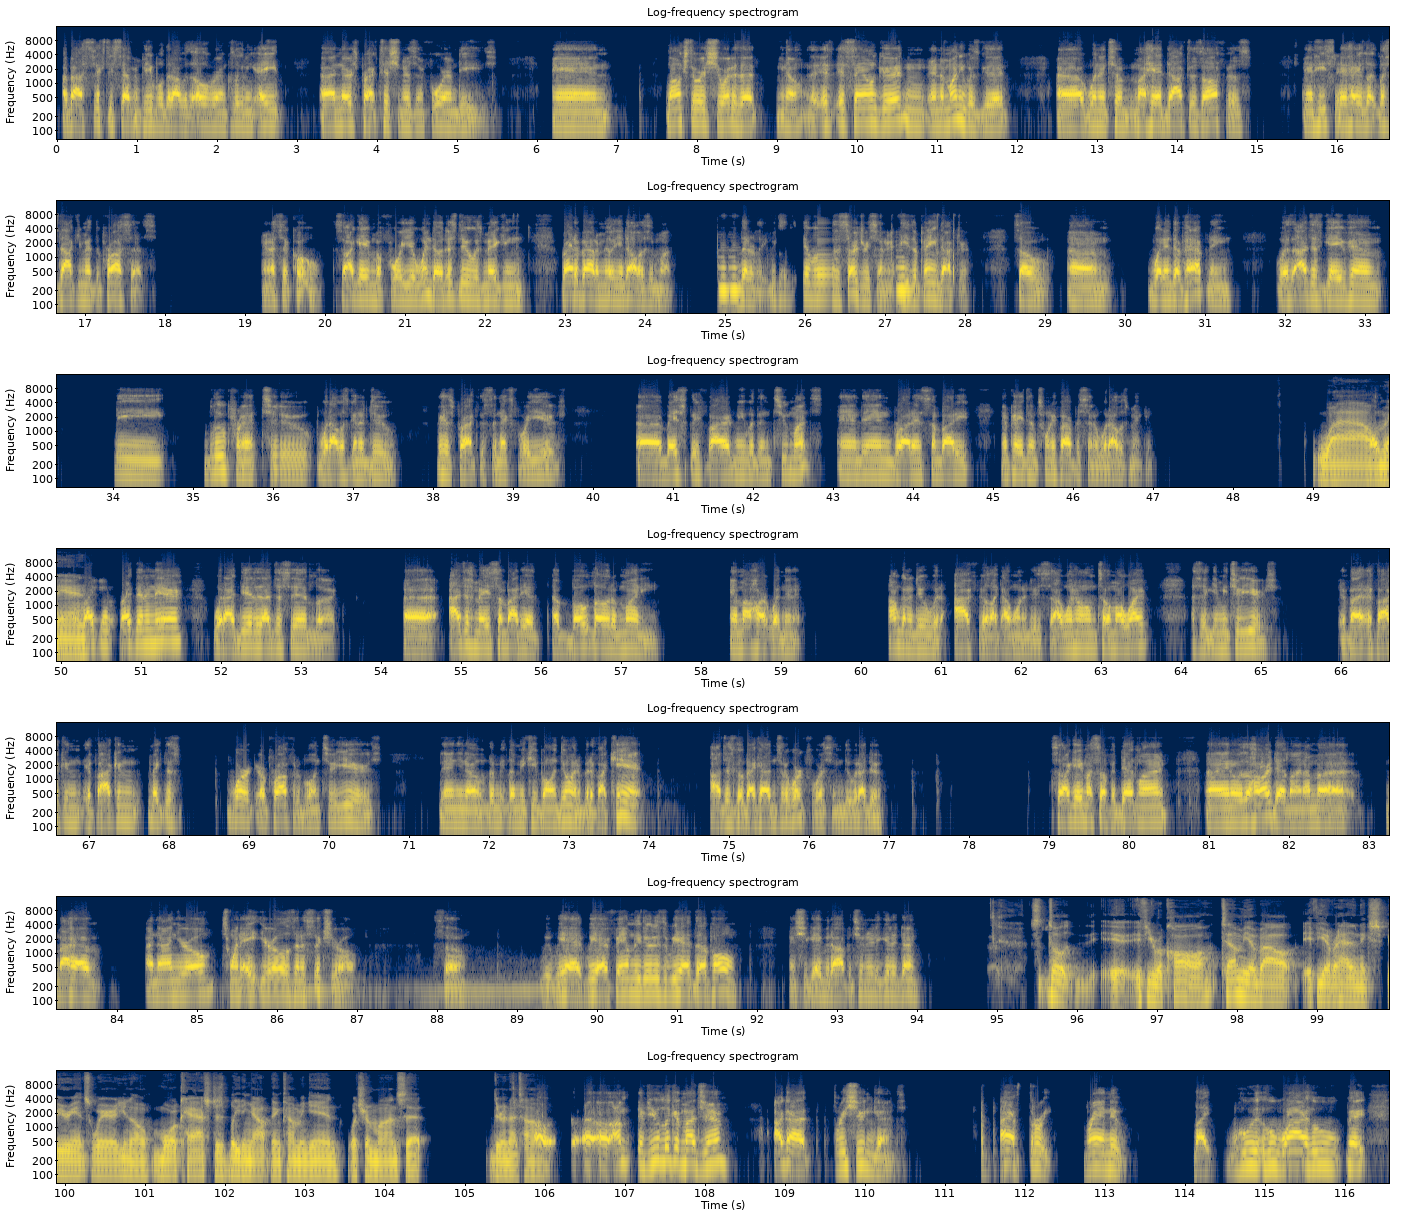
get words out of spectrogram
about 67 people that I was over, including eight uh, nurse practitioners and four MDs. And long story short is that you know, it, it sounded good and, and the money was good. Uh, went into my head doctor's office and he said, Hey, look, let's document the process. And I said, Cool. So I gave him a four year window. This dude was making right about a million dollars a month, mm-hmm. literally, because it was a surgery center. Mm-hmm. He's a pain doctor. So um, what ended up happening was I just gave him the blueprint to what I was going to do for his practice the next four years. Uh, basically fired me within two months and then brought in somebody and paid them 25% of what I was making. Wow, right man. Then, right, then, right then and there, what I did is I just said, look, uh, I just made somebody a, a boatload of money and my heart wasn't in it. I'm going to do what I feel like I want to do. So I went home, told my wife, I said, give me two years. If I if I can if I can make this work or profitable in two years, then you know let me let me keep on doing it. But if I can't, I'll just go back out into the workforce and do what I do. So I gave myself a deadline, uh, and it was a hard deadline. I'm uh, I have a nine year old, 28 year olds, and a six year old. So we, we had we had family duties that we had to uphold, and she gave me the opportunity to get it done. So, if you recall, tell me about if you ever had an experience where you know more cash is bleeding out than coming in. What's your mindset during that time? Oh, uh, uh, I'm, if you look at my gym, I got three shooting guns. I have three, brand new. Like who, who, why, who?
